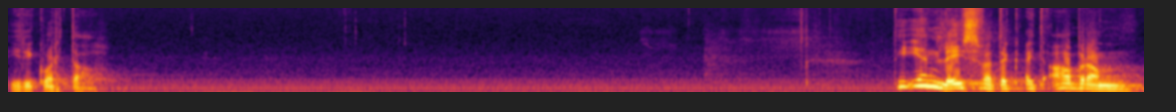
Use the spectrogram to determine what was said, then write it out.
hierdie kwartaal. Die een les wat ek uit Abraham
